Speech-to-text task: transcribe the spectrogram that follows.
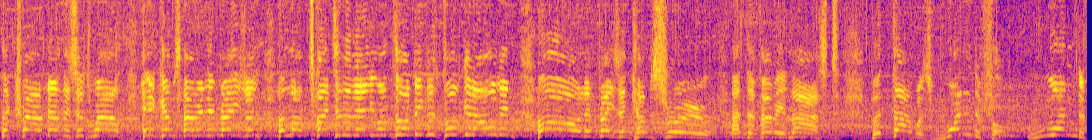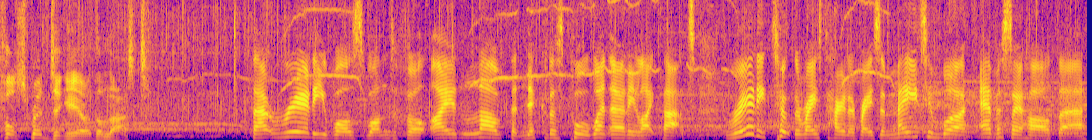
The crowd know this as well. Through at the very last. But that was wonderful, wonderful sprinting here at the last. That really was wonderful. I love that Nicholas Paul went early like that. Really took the race to Harrie Lavreysen, made him work ever so hard there.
